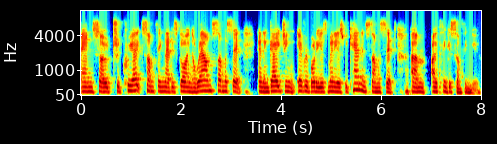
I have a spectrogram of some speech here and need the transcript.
and so to create something that is going around Somerset and engaging everybody as many as we can in Somerset, um, I think is something new.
